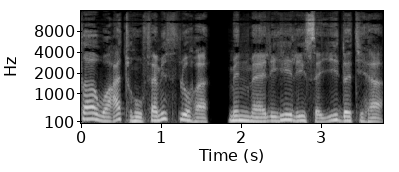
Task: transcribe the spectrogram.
طاوعته فمثلها من ماله لسيدتها.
